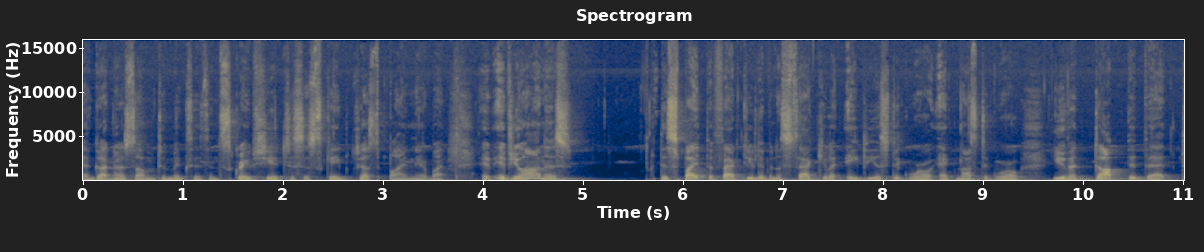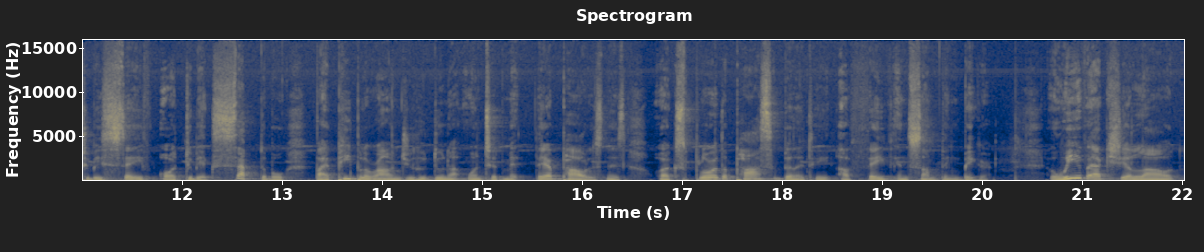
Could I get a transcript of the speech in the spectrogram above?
and gotten herself into mixes and scrapes, she had just escaped just by nearby. If, if you're honest, Despite the fact you live in a secular, atheistic world, agnostic world, you've adopted that to be safe or to be acceptable by people around you who do not want to admit their powerlessness or explore the possibility of faith in something bigger. We've actually allowed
